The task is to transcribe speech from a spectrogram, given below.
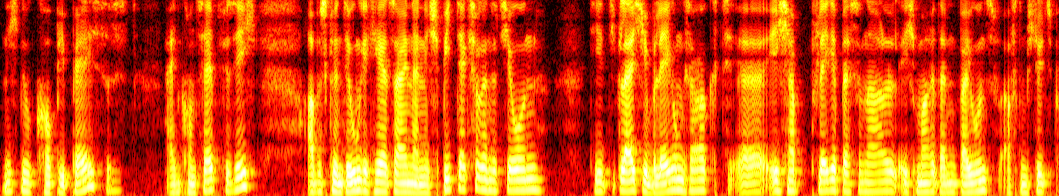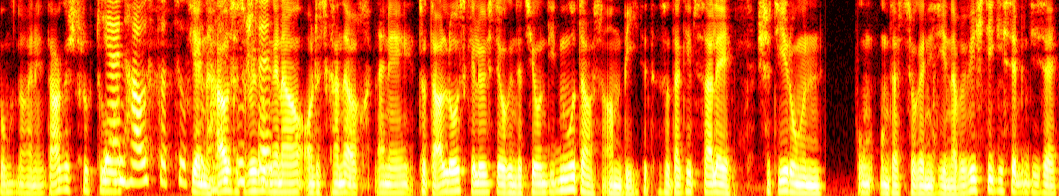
nicht nur Copy-Paste, das ist ein Konzept für sich, aber es könnte umgekehrt sein, eine Spitex-Organisation, die die gleiche Überlegung sagt, äh, ich habe Pflegepersonal, ich mache dann bei uns auf dem Stützpunkt noch eine Tagesstruktur. Die ein Haus dazu Die ein Haus Verfügung, genau. Und es kann auch eine total losgelöste Organisation, die nur das anbietet. Also da gibt es alle Schattierungen, um, um das zu organisieren. Aber wichtig ist eben diese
